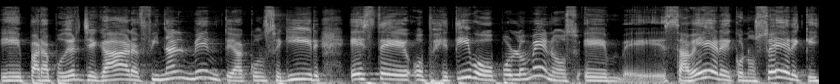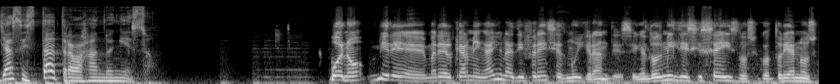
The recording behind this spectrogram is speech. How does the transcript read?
eh, para poder llegar finalmente a conseguir este objetivo, o por lo menos eh, saber, conocer que ya se está trabajando en eso. Bueno, mire, María del Carmen, hay unas diferencias muy grandes. En el 2016 los ecuatorianos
